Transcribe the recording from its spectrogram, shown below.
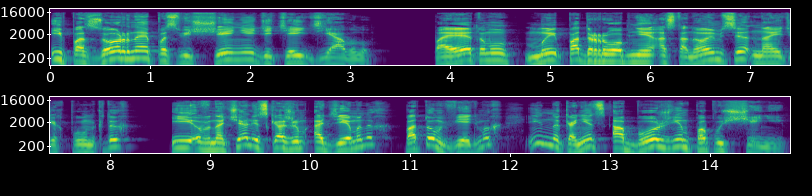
и позорное посвящение детей дьяволу. Поэтому мы подробнее остановимся на этих пунктах И вначале скажем о демонах, потом ведьмах и, наконец, о Божьем попущении.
